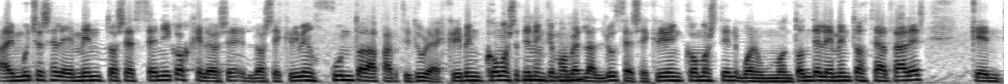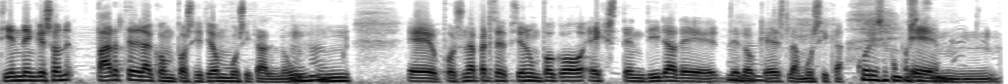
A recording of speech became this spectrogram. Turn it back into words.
hay muchos elementos escénicos que los, escriben junto a la partitura, escriben cómo se tienen que mover las luces, escriben cómo se tienen, bueno, un montón de elementos teatrales que entienden que son parte de la composición musical, ¿no? Eh, pues una percepción un poco extendida de, lo que es la música. composición. Em,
